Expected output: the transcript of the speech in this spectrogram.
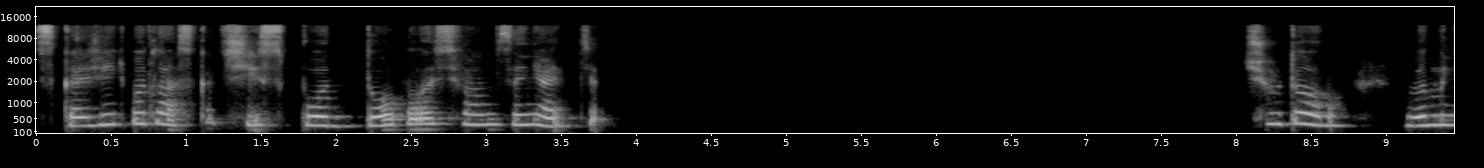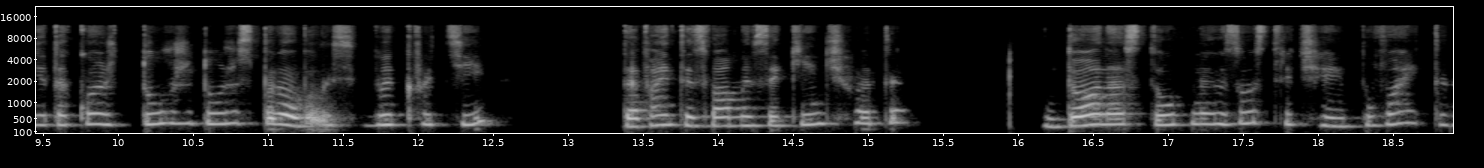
Скажіть, будь ласка, чи сподобалось вам заняття? Чудово. Ви мені також дуже-дуже сподобались. Ви круті. Давайте з вами закінчувати. До наступних зустрічей. Бувайте!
